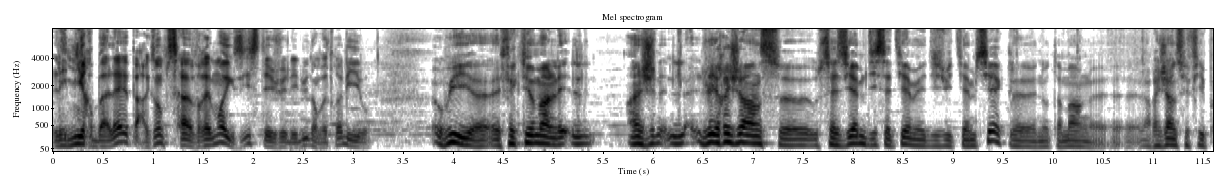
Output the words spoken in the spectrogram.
Les Mirebalais, par exemple, ça a vraiment existé, je l'ai lu dans votre livre. Oui, euh, effectivement, les, régences euh, au XVIe, XVIIe et XVIIIe siècle, notamment euh, la régence Philippe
